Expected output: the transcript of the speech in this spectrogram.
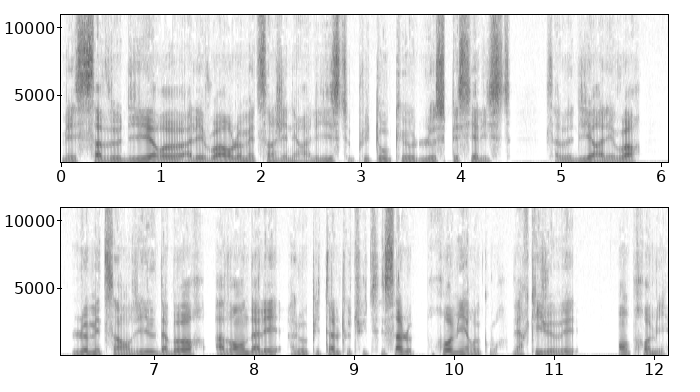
mais ça veut dire euh, aller voir le médecin généraliste plutôt que le spécialiste. Ça veut dire aller voir le médecin en ville d'abord avant d'aller à l'hôpital tout de suite. C'est ça le premier recours, vers qui je vais en premier.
